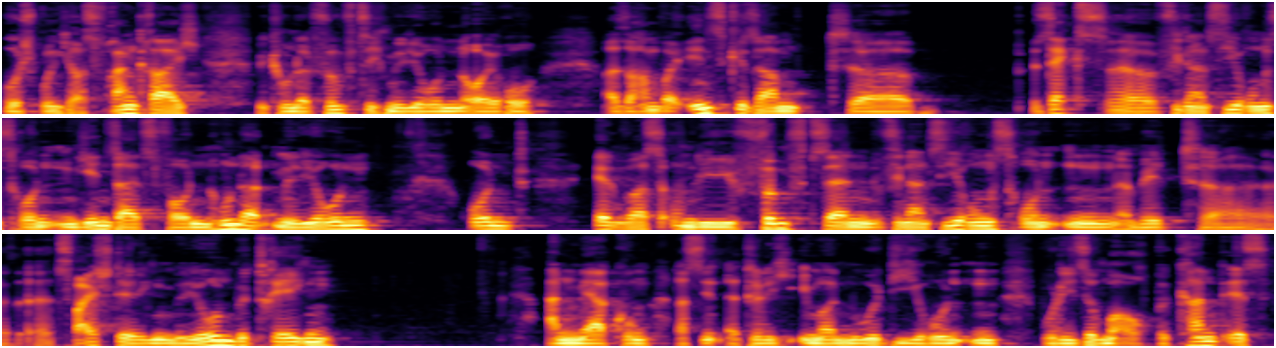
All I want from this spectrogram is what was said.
ursprünglich aus Frankreich mit 150 Millionen Euro. Also haben wir insgesamt äh, sechs äh, Finanzierungsrunden jenseits von 100 Millionen und irgendwas um die 15 Finanzierungsrunden mit äh, zweistelligen Millionenbeträgen. Anmerkung, das sind natürlich immer nur die Runden, wo die Summe auch bekannt ist.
